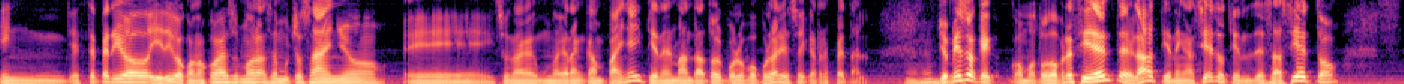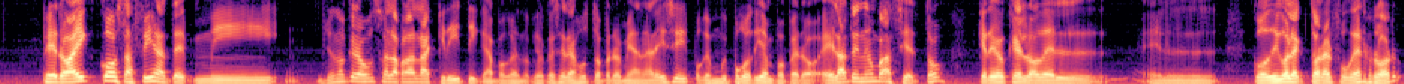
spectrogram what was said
en este periodo, y digo, conozco a Jesús Manuel hace muchos años, eh, hizo una, gran campaña y tiene el mandato del pueblo popular y eso hay que respetarlo. Yo pienso que, como todo presidente, ¿verdad? Tienen aciertos, tienen desaciertos, pero hay cosas, fíjate, mi, yo no quiero usar la palabra crítica, porque no creo que sería justo, pero mi análisis, porque es muy poco tiempo, pero él ha tenido un acierto. Creo que lo del el código electoral fue un error,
